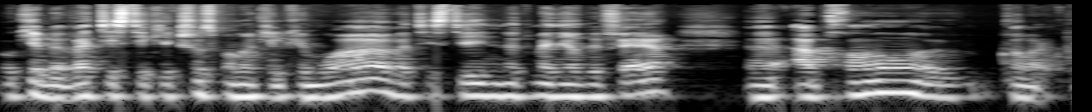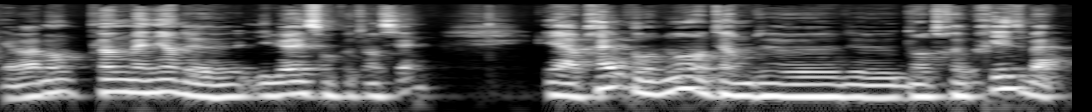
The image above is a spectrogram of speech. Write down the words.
ok bah, va tester quelque chose pendant quelques mois, va tester une autre manière de faire, euh, apprend. enfin voilà, il y a vraiment plein de manières de libérer son potentiel. Et après pour nous en termes de d'entreprise, bah,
